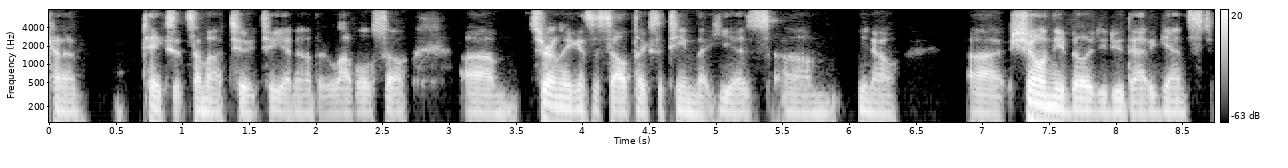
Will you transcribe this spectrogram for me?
kind of takes it somehow to to yet another level. So um, certainly against the Celtics, a team that he has um, you know uh, shown the ability to do that against.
